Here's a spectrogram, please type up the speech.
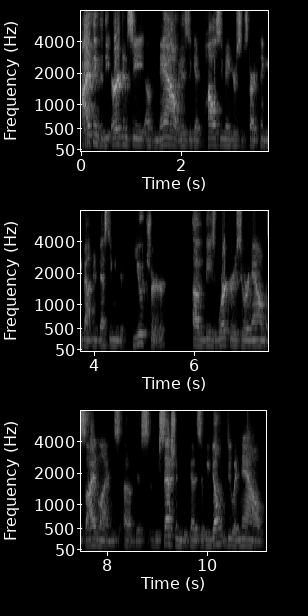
I think that the urgency of now is to get policymakers to start thinking about investing in the future of these workers who are now on the sidelines of this recession because if we don't do it now,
